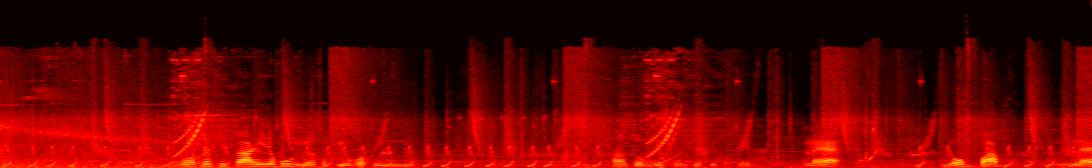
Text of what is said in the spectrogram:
เลยตัวเจสิก้าที่จะพูดเรื่องสกิลก็คือทางโจมตีคูณ70%และลบบัฟและ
